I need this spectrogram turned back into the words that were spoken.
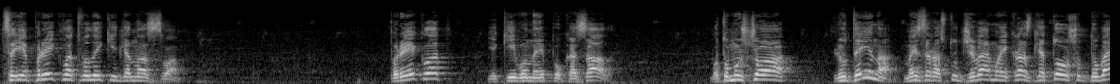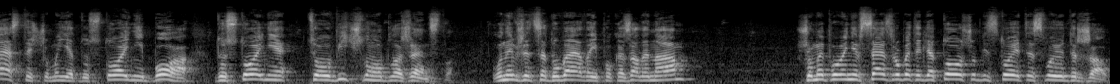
Це є приклад великий для нас з вами. Приклад, який вони показали. Бо тому що людина, ми зараз тут живемо якраз для того, щоб довести, що ми є достойні Бога, достойні цього вічного блаженства. Вони вже це довели і показали нам, що ми повинні все зробити для того, щоб відстояти свою державу.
